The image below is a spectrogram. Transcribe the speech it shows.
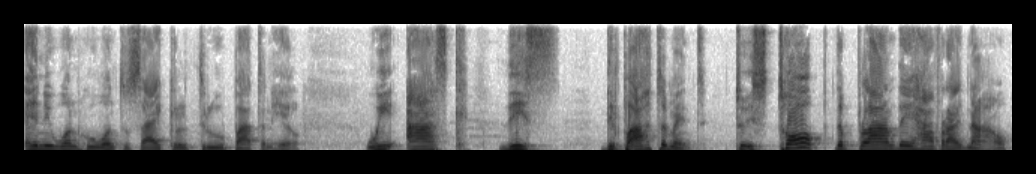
anyone who want to cycle through Barton Hill. We ask this department to stop the plan they have right now,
